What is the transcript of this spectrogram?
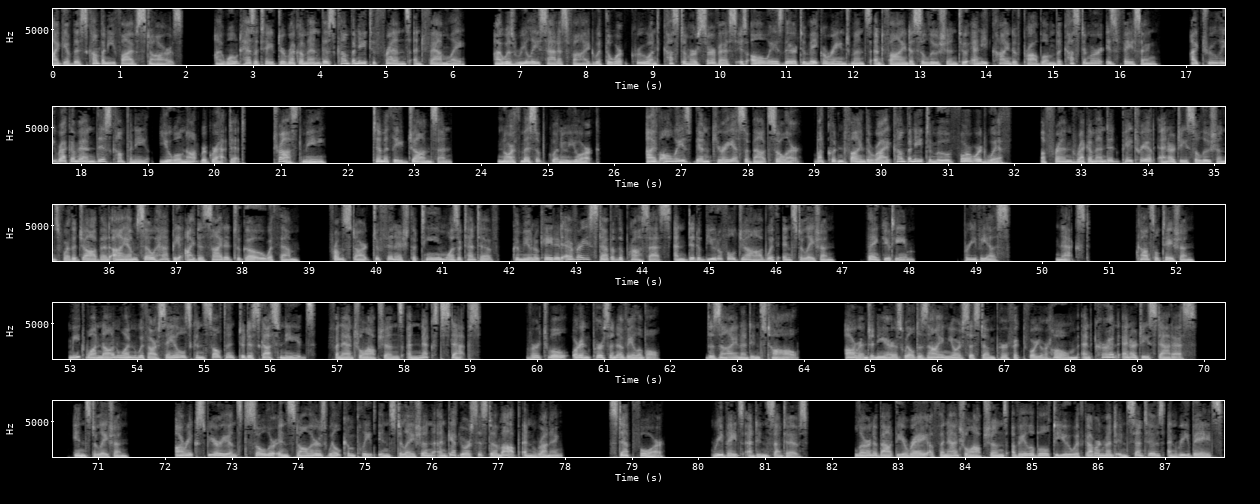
I give this company 5 stars. I won't hesitate to recommend this company to friends and family. I was really satisfied with the work crew and customer service is always there to make arrangements and find a solution to any kind of problem the customer is facing. I truly recommend this company, you will not regret it. Trust me. Timothy Johnson. North Massapequa, New York. I've always been curious about solar, but couldn't find the right company to move forward with. A friend recommended Patriot Energy Solutions for the job, and I am so happy I decided to go with them. From start to finish, the team was attentive, communicated every step of the process, and did a beautiful job with installation. Thank you, team. Previous. Next. Consultation. Meet one on one with our sales consultant to discuss needs, financial options, and next steps. Virtual or in person available. Design and install. Our engineers will design your system perfect for your home and current energy status. Installation. Our experienced solar installers will complete installation and get your system up and running. Step 4. Rebates and incentives. Learn about the array of financial options available to you with government incentives and rebates.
